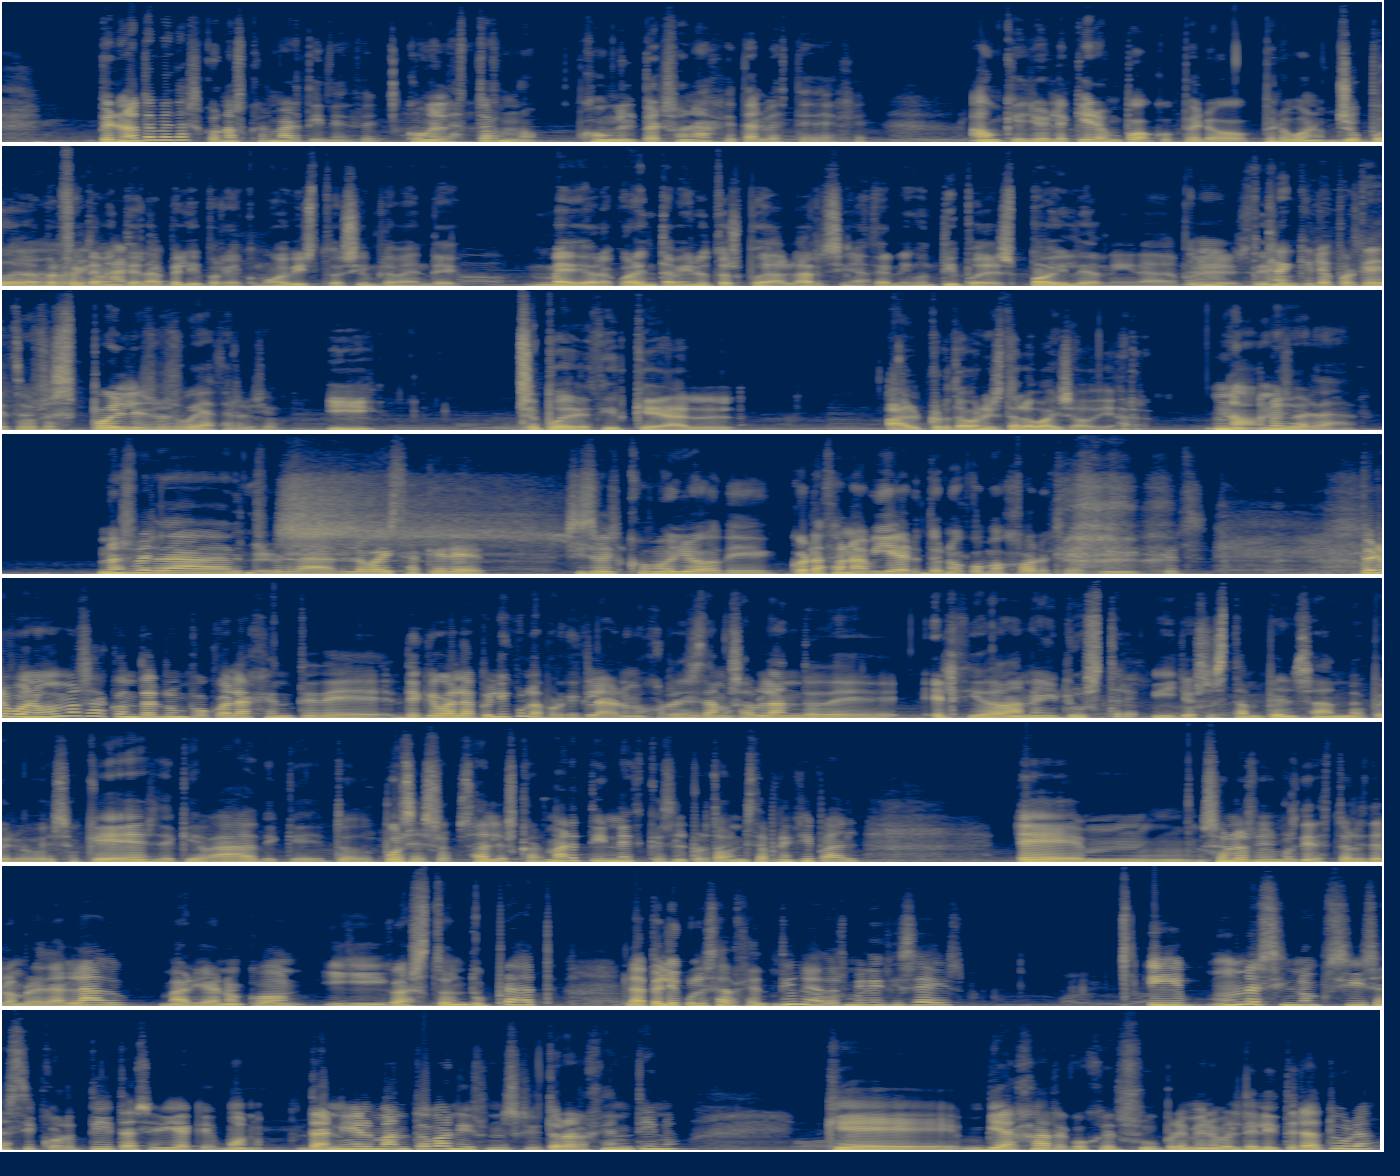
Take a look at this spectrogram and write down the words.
Pero no te metas con Oscar Martínez, ¿eh? Con el actor no. Con el personaje tal vez te deje. Aunque yo le quiera un poco, pero, pero bueno. Yo puedo hablar perfectamente de la peli porque como he visto simplemente media hora, 40 minutos, puedo hablar sin hacer ningún tipo de spoiler ni nada por el Mm, estilo. Tranquilo, porque todos los spoilers los voy a hacer yo. Y se puede decir que al, al protagonista lo vais a odiar. No, no es verdad. No es verdad, no es, Es- verdad. Lo vais a querer. Si sois como yo, de corazón abierto, no como Jorge, así. que es- Pero bueno, vamos a contarle un poco a la gente de, qué va la película, porque claro, a lo mejor les estamos hablando de El Ciudadano Ilustre y ellos están pensando, pero ¿eso qué es? ¿De qué va? ¿De qué todo? Pues eso, sale Oscar Martínez, que es el protagonista principal. Eh, son los mismos directores del Hombre de al lado, Mariano Con y Gastón Duprat. La película es argentina, de 2016. Y una sinopsis así cortita sería que, bueno, Daniel Mantovani es un escritor argentino que viaja a recoger su premio Nobel de Literatura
